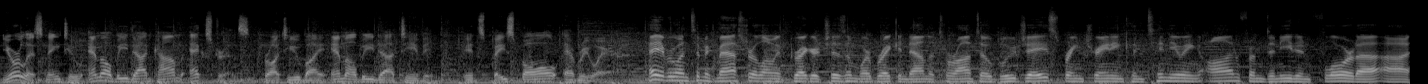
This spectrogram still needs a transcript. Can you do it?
You're listening to MLB.com Extras, brought to you by MLB.tv. It's baseball everywhere. Hey everyone, Tim McMaster along with Gregor Chisholm. We're breaking down the Toronto Blue Jays spring training continuing on from Dunedin, Florida. Uh,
